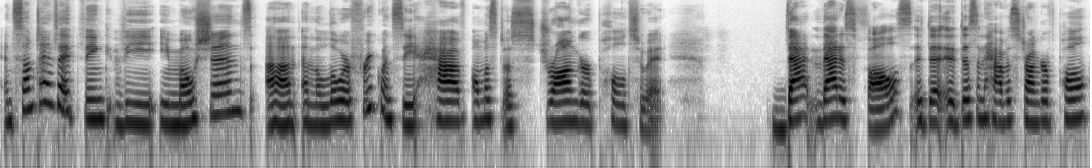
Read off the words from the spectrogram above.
And sometimes I think the emotions um, and the lower frequency have almost a stronger pull to it. That that is false. It, it doesn't have a stronger pull.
